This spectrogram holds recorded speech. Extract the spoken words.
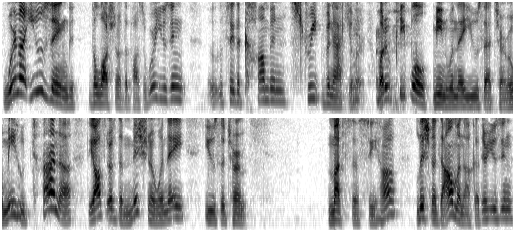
we're not using the lashon of the pasuk. We're using, let's say, the common street vernacular. What do people mean when they use that term? Umihu Tana, the author of the Mishnah, when they use the term matzah lishna dalmanaka. They're using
